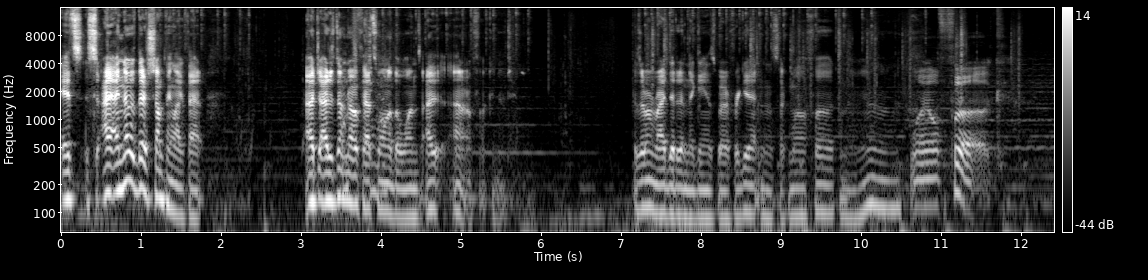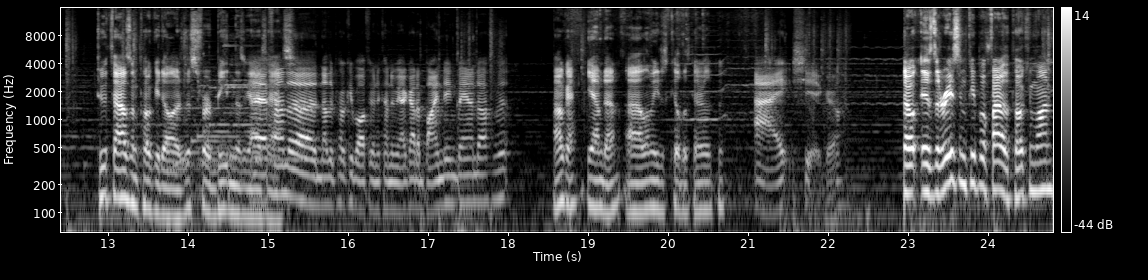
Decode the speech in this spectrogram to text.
It's, it's I, I know there's something like that. I, I just don't know if that's one of the ones. I I don't fucking know. Because I remember I did it in the games, but I forget, and it's like, well, fuck. Then, yeah. Well, fuck. Two thousand Poké Dollars just for beating this guy's I found uh, another Pokeball if you want to come to me. I got a binding band off of it. Okay, yeah, I'm done. Uh, let me just kill this guy really quick. Aight, shit, girl. So, is the reason people fight with Pokemon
